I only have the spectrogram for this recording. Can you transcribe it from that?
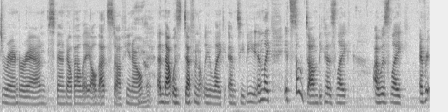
duran duran spandau ballet all that stuff you know? Yep. and that was definitely like mtv and like it's so dumb because like i was like every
